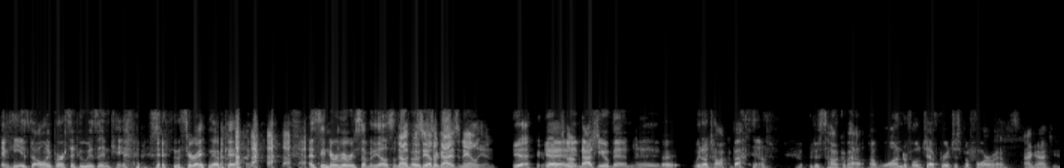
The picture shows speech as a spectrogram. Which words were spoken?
and he is the only person who is in K-Pax. That's right. Okay. I seem to remember somebody else. in no, because the other guy is an alien. Yeah. Yeah, he's not not, a person. human. Uh, we don't Yeah. talk about him. We just talk about a wonderful Jeff Bridges performance. I got you.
